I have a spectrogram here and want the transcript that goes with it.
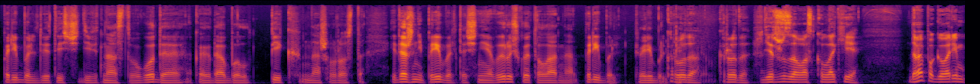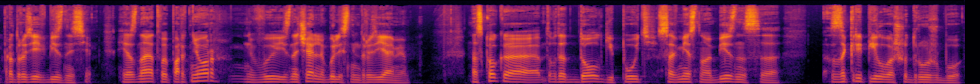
прибыль 2019 года, когда был пик нашего роста. И даже не прибыль, точнее, выручку это ладно, прибыль. прибыль круто, перебьем. круто. Держу за вас кулаки. Давай поговорим про друзей в бизнесе. Я знаю, твой партнер, вы изначально были с ним друзьями. Насколько вот этот долгий путь совместного бизнеса закрепил вашу дружбу?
